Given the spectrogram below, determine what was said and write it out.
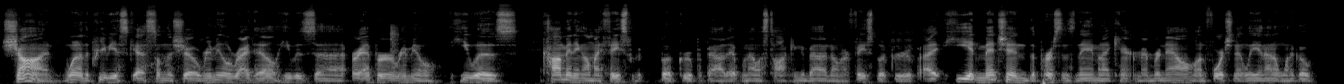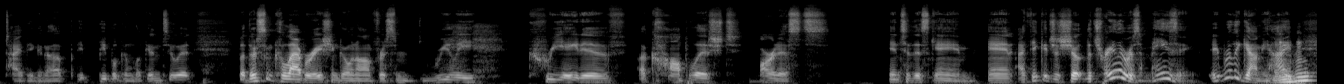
Sean, one of the previous guests on the show, Remiel Rydell, he was, uh, or Emperor Remiel, he was commenting on my Facebook group about it when I was talking about it on our Facebook group. I, he had mentioned the person's name, and I can't remember now, unfortunately, and I don't want to go typing it up. People can look into it. But there's some collaboration going on for some really creative, accomplished artists into this game. And I think it just showed the trailer is amazing. It really got me hyped. Mhm.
